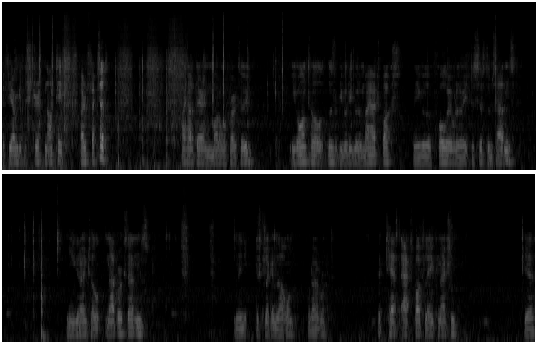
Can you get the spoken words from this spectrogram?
if you ever get the strict NAT type how to fix it. I had it there in Modern Warfare 2. You go until this is what you go to. You go to my Xbox, and you go to full way over to the right to System Settings and you go down to network settings. And then you just click into that one whatever. Hit test Xbox live connection. Yes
